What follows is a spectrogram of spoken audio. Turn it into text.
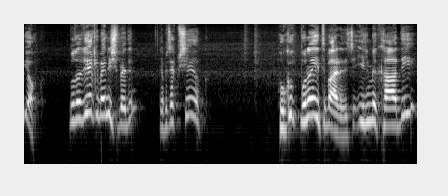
Yok. Bu da diyor ki ben içmedim. Yapacak bir şey yok. Hukuk buna itibar eder. İşte ilmi kadi,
